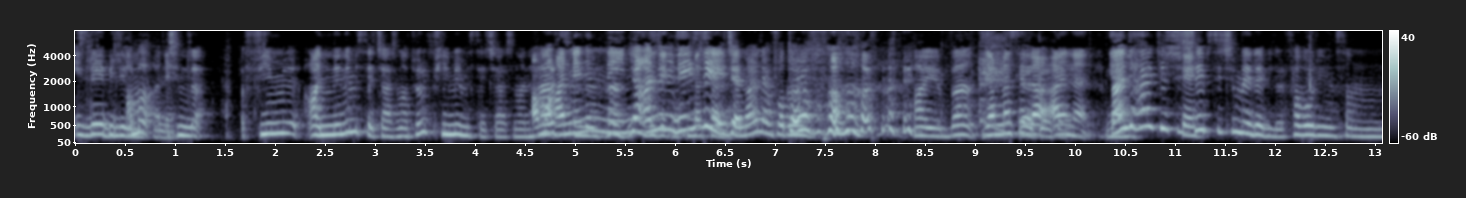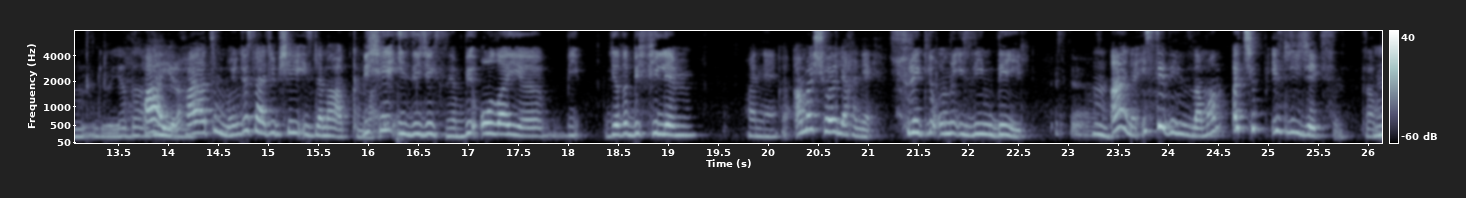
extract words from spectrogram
izleyebilirim. Ama hani. şimdi filmi anneni mi seçersin atıyorum filmi mi seçersin? Hani Ama her annenin türlü- neyini ya anneni ne izleyeceksin? Aynen fotoğraf falan. Hayır ben Ya mesela Evet, aynen. Yani bence herkes şey- hepsi için verebilir. Favori insanın gibi ya da Hayır. Hayatım boyunca sadece bir şeyi izleme hakkım bir var. şey izleyeceksin. ya, Bir olayı bir, ya da bir film. Hani Ama şöyle hani sürekli onu izleyeyim değil. İstemiyorum. Aynen istediğin zaman açıp izleyeceksin. Tamam.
